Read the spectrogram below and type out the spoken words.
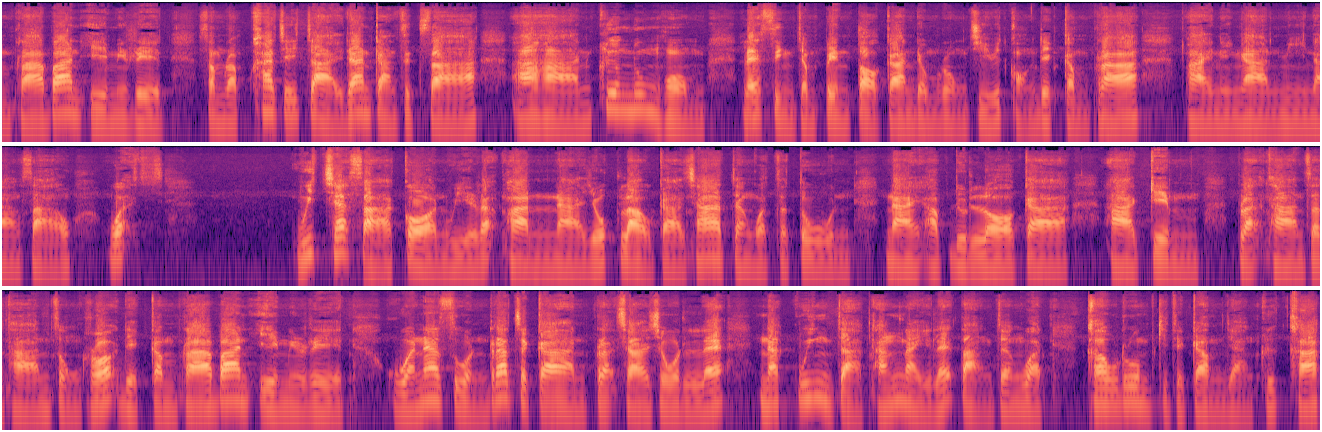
ำพร้าบ้านเอมิเรตสำหรับค่าใช้จ่ายด้านการศึกษา อาหาร เครื่องนุ่มห่ม และสิ่งจำเป็นต่อการดำรงชีวิตของเด็กกำพร้า ภายในงานมีนางสาวว วิชสากรวีระพันธ์นายกเหล่ากาชาติจังหวัดสตูล นายอับดุลลอกาอาเกม ประธานสถานสงเคราะห์เด็กกำพร้าบ้านเอมิเรต หัวหน้าส่วนราชการประชาชนและนักวิ่งจากทั้งในและต่างจังหวัดเข้าร่วมกิจกรรมอย่างคึกคัก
